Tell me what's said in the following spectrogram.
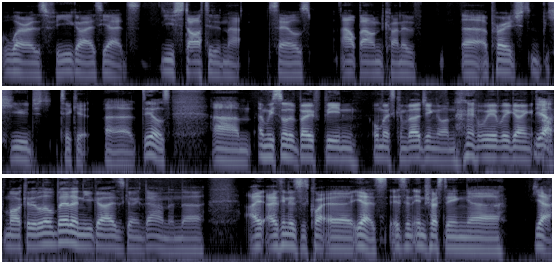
whereas for you guys, yeah, it's you started in that sales outbound kind of uh, approach, huge ticket uh, deals, um, and we sort of both been almost converging on we're we're going Yeah. up market a little bit, and you guys going down, and uh, I I think this is quite a yeah, it's it's an interesting uh, yeah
